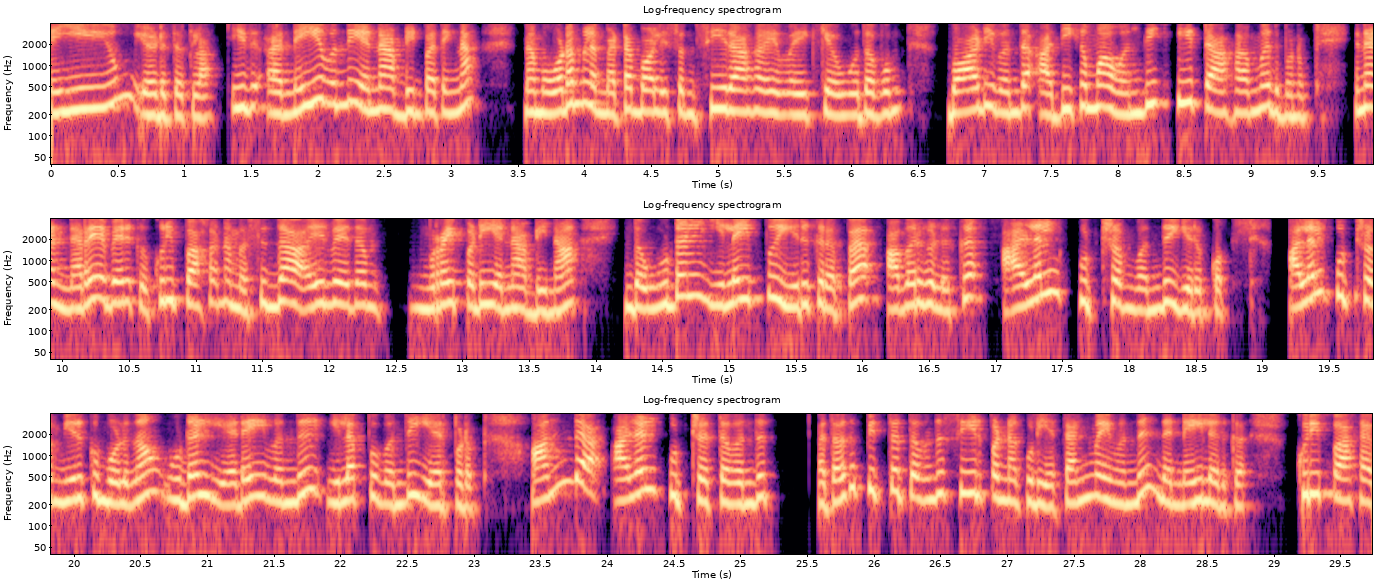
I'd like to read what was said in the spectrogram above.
நெய்யையும் எடுத்துக்கலாம். இது நெய்யை வந்து என்ன அப்படின்னு பார்த்தீங்கன்னா நம்ம உடம்புல மெட்டபாலிசம் சீராக வைக்க உதவும். பாடி வந்து அதிகமாக வந்து ஹீட் ஆகாமல் இது பண்ணும். ஏன்னா நிறைய பேருக்கு குறிப்பாக நம்ம சித்தா ஆயுர்வேதம் முறைப்படி என்ன அப்படின்னா இந்த உடல் இழைப்பு இருக்கிறப்ப அவர்களுக்கு அழல் குற்றம் வந்து இருக்கும். அழல் குற்றம் இருக்கும் பொழுதுதான் உடல் எடை வந்து இழப்பு வந்து ஏற்படும். அந்த அழல் குற்றத்தை வந்து அதாவது பித்தத்தை வந்து சீர் பண்ணக்கூடிய தன்மை வந்து இந்த நெய்ல இருக்கு. குறிப்பாக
